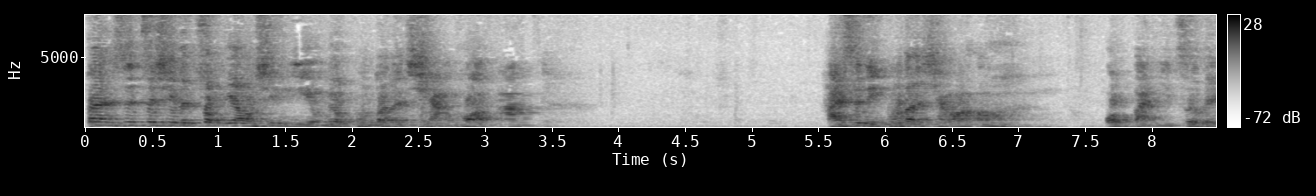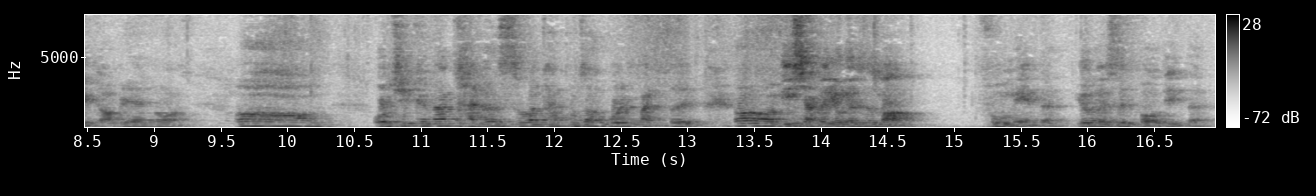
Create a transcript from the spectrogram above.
但是这些的重要性，你有没有不断的强化它？还是你不断强化？哦，我把你这边搞别人弄，哦，我去跟他谈二十万，他不知道会不会反对？哦，你想的永远是什么？负面的，永远是否定的，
